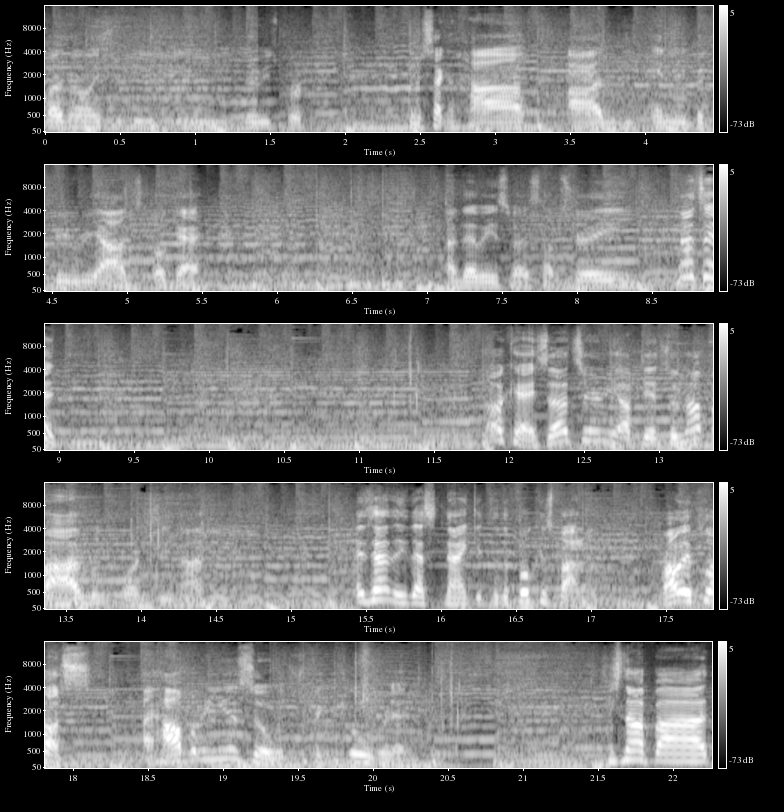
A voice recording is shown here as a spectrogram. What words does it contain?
but no, should be the movies for the second half and the end of the book three ads. Okay. And then we just top screen. That's it. Okay, so that's the only update. So not bad. I'm looking forward to seeing that. Incidentally, let's now get to the focus battle. Rally Plus. I have of you, so we'll just quickly go over it. She's not bad.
